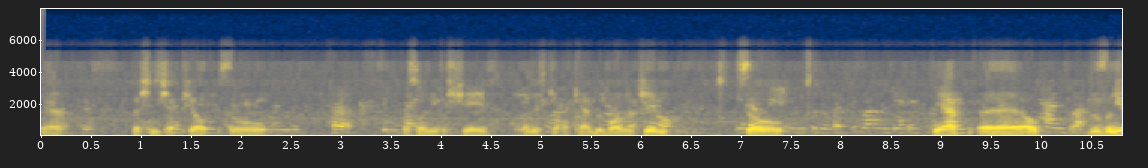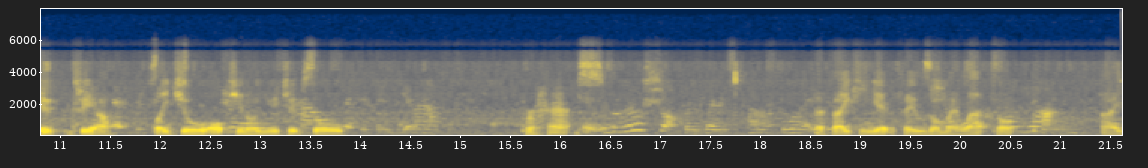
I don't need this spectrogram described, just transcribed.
yeah, fish and chip shop, so also I need to shave. I just can't, I can't be bothered shaving. So yeah, uh, there's a new create a slideshow option on YouTube. So perhaps if I can get the files on my laptop, I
